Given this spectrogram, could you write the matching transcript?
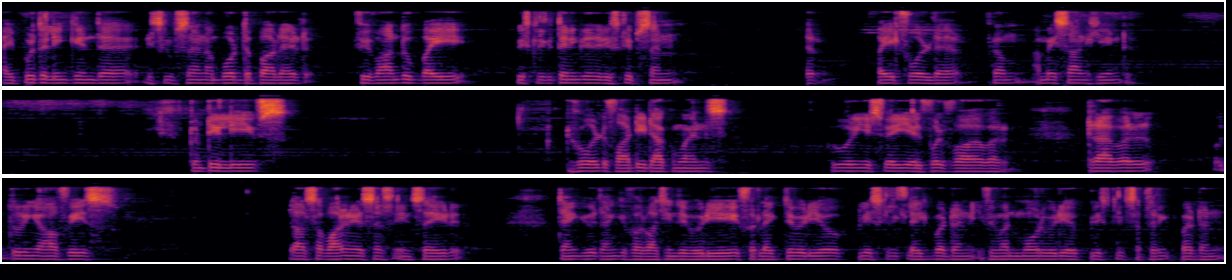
I put the link in the description about the product. If you want to buy please click the link in the description file folder from AmazingHind 20 leaves. To hold 40 documents. Touring is very helpful for our travel during office. Lots of organizers inside. Thank you thank you for watching the video. If you like the video please click like button. If you want more video please click subscribe button.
